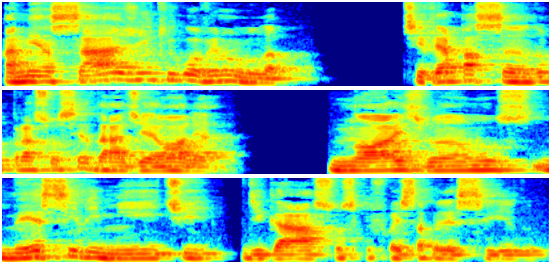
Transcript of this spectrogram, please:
a mensagem que o governo Lula estiver passando para a sociedade é: olha, nós vamos nesse limite de gastos que foi estabelecido,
